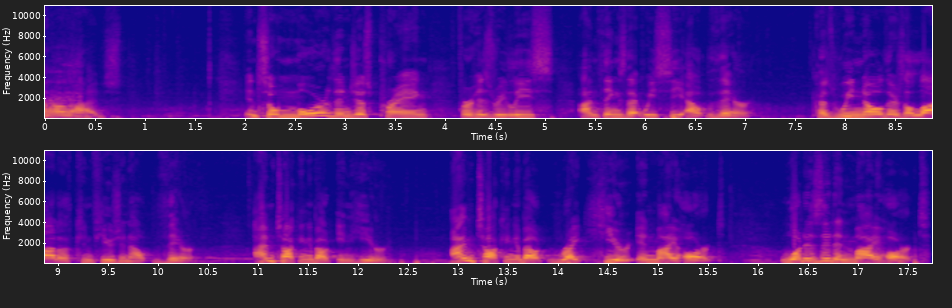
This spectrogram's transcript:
in our lives. And so, more than just praying for his release on things that we see out there, because we know there's a lot of confusion out there. I'm talking about in here. I'm talking about right here in my heart. What is it in my heart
